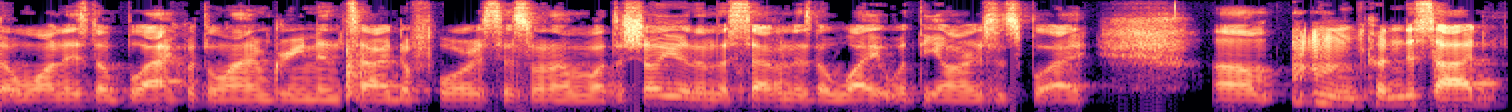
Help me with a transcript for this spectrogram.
The one is the black with the lime green inside. The four is this one I'm about to show you, and then the seven is the white with the orange display. Um, couldn't decide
